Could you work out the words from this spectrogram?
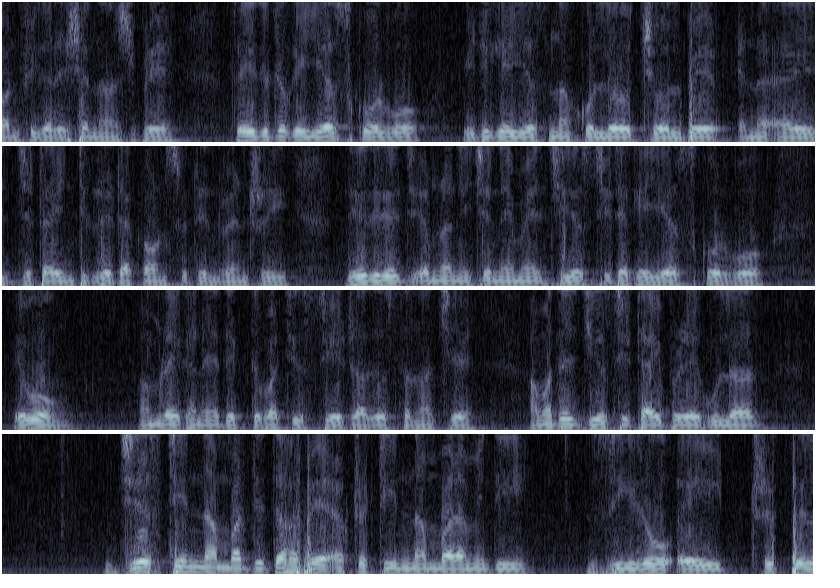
কনফিগারেশন আসবে। তো এই দুটোকে ইয়েস করব, এটিকে ইয়েস না করলেও চলবে। যেটা ইন্টিগ্রেট অ্যাকাউন্টস উইথ ইনভেন্ট্রি ধীরে ধীরে আমরা নিচে নেমে জিএসটিটাকে ইয়েস করব। এবং আমরা এখানে দেখতে পাচ্ছি স্টেট রাজস্থান আছে। আমাদের জিএসটি টাইপ রেগুলার জিএসটির নাম্বার দিতে হবে, একটা টিন নাম্বার আমি দিই zero eight triple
